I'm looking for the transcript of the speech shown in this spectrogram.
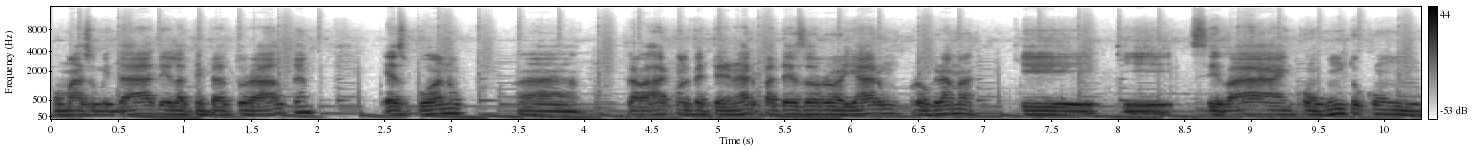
con más humedad y la temperatura alta, es bueno uh, trabajar con el veterinario para desarrollar un programa que, que se vai em conjunto com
